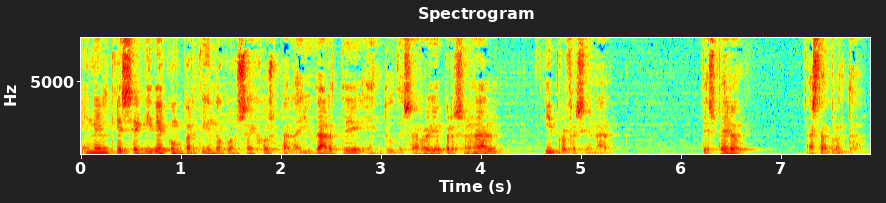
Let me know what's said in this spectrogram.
en el que seguiré compartiendo consejos para ayudarte en tu desarrollo personal y profesional. Te espero. Hasta pronto.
